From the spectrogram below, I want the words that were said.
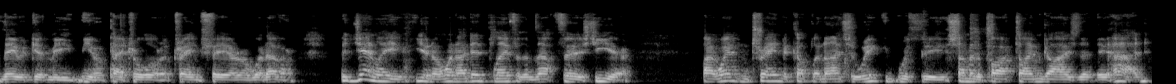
They would give me, you know, petrol or a train fare or whatever. But generally, you know, when I did play for them that first year, I went and trained a couple of nights a week with the, some of the part-time guys that they had,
